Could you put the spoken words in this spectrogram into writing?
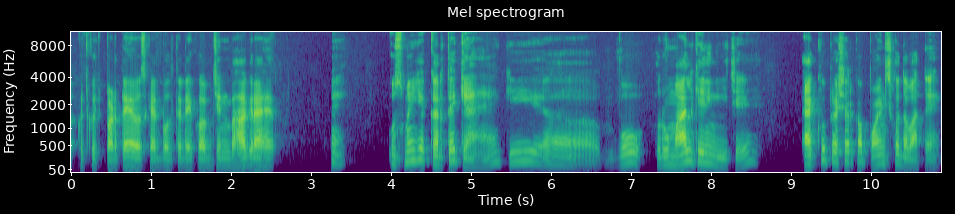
कुछ कुछ पढ़ते हैं, उसके बाद बोलते देखो, अब जिन भाग रहा है। उसमें ये करते क्या हैं कि वो रुमाल के नीचे एक्यूप्रेशर का पॉइंट्स को दबाते हैं।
